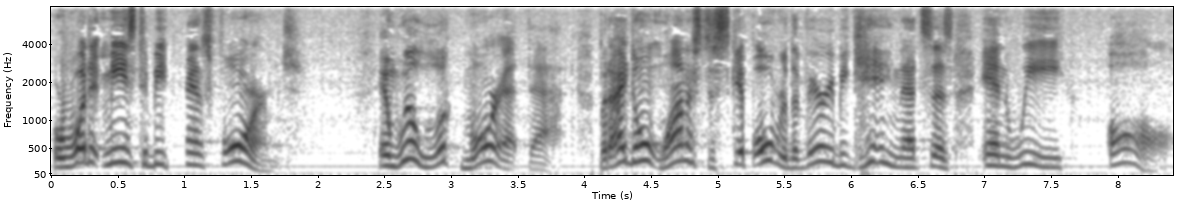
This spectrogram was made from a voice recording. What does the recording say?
or what it means to be transformed. And we'll look more at that. But I don't want us to skip over the very beginning that says, and we all.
